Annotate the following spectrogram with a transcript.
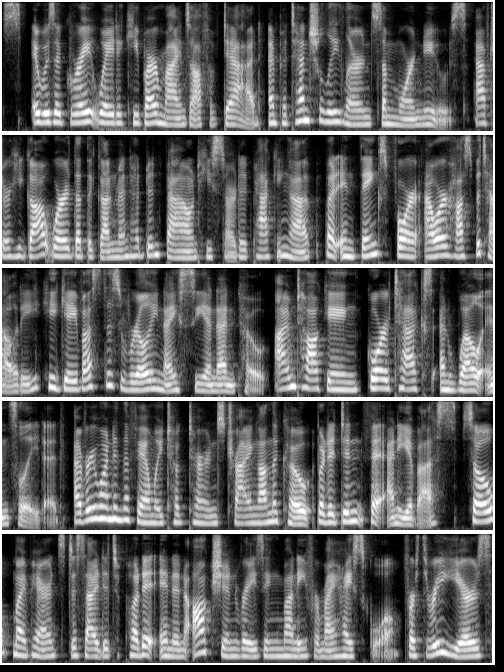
reports. It was a great way to keep our minds off of dad and potentially learn some more news. After he got word that the gunman had been found, he started packing up, but in thanks for our hospitality, he gave us this really nice CNN coat. I'm talking Gore Tex and well insulated. Everyone in the family took turns trying on the coat, but it didn't fit any of us. So my parents decided to put it in an auction raising money for my high school. For three years,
